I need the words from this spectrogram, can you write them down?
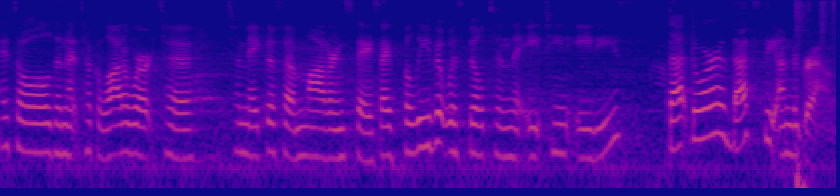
It's old and it took a lot of work to, to make this a modern space. I believe it was built in the 1880s. That door, that's the underground.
